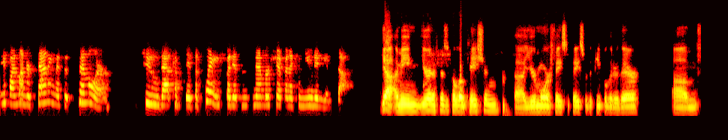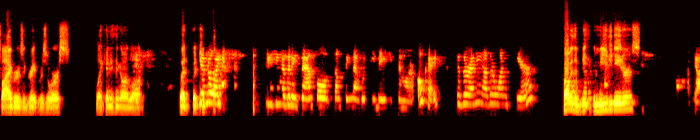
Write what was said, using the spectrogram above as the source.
if I'm understanding this, it's similar to that. It's a place, but it's membership and a community and stuff. Yeah, I mean, you're in a physical location. Uh, you're more face to face with the people that are there. Um, Fiverr is a great resource, like anything online. But but Yeah, you- no, I thinking of an example of something that would be maybe similar. Okay. Is there any other ones here? Probably the me- the mediators. Yeah.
